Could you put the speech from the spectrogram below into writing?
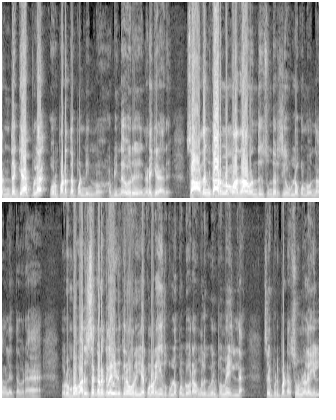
அந்த கேப்பில் ஒரு படத்தை பண்ணிடணும் அப்படின்னு அவர் நினைக்கிறாரு. ஸோ அதன் காரணமாக தான் வந்து சுந்தர்சியை உள்ளே கொண்டு வந்தாங்களே தவிர ரொம்ப வருஷக்கணக்கில் இழுக்கிற ஒரு இயக்குனரையும் இதுக்குள்ளே கொண்டு வர உங்களுக்கு விருப்பமே இல்லை. ஸோ இப்படிப்பட்ட சூழ்நிலையில்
